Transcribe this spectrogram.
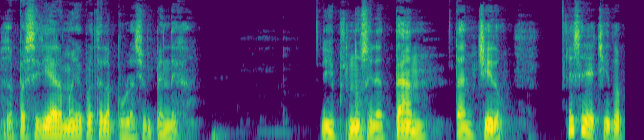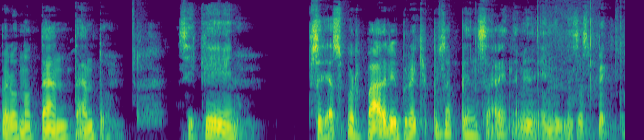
desaparecería la mayor parte de la población pendeja. Y pues no sería tan, tan chido. Sí sería chido, pero no tan, tanto. Así que sería súper padre, pero hay que a pensar en, ese aspecto.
